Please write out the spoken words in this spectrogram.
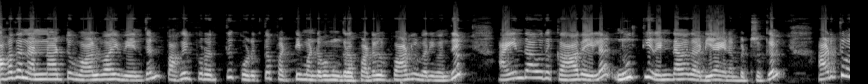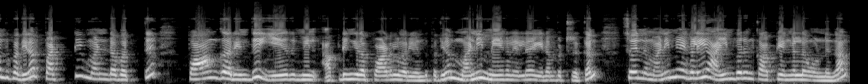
மகத நன்னாட்டு வாழ்வாய் வேந்தன் பகைப்புறத்து கொடுத்த பட்டி மண்டபம்ங்கிற பாடல் பாடல் வரி வந்து ஐந்தாவது காதையில் நூற்றி ரெண்டாவது அடியாக இடம்பெற்றிருக்கு. அடுத்து வந்து பார்த்தீங்கன்னா பட்டி மண்டபத்து பாங்கறிந்து ஏறுமீன் அப்படிங்கிற பாடல் வரி வந்து பார்த்தீங்கன்னா மணி மேகலையில் இடம்பெற்றிருக்கு. ஸோ இந்த மணிமேகலையும் ஐம்பெரும் காப்பியங்களில் ஒன்று தான்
